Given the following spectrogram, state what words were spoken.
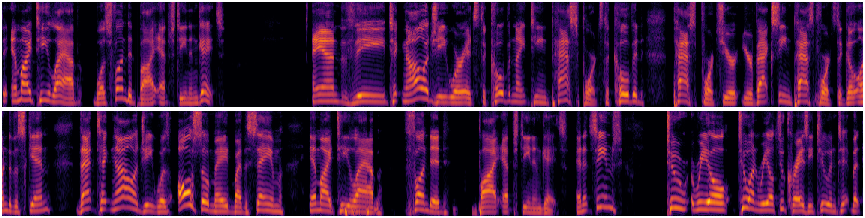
the MIT lab was funded by Epstein and Gates. And the technology where it's the COVID 19 passports, the COVID passports, your, your vaccine passports that go under the skin, that technology was also made by the same MIT lab funded by Epstein and Gates. And it seems too real, too unreal, too crazy, too inti- but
